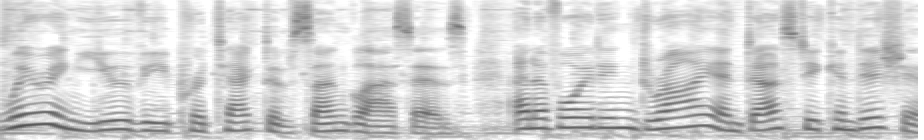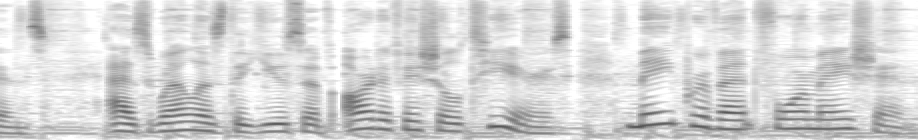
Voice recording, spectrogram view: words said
Wearing UV protective sunglasses and avoiding dry and dusty conditions, as well as the use of artificial tears, may prevent formation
